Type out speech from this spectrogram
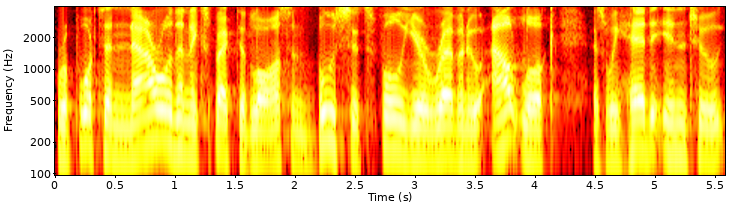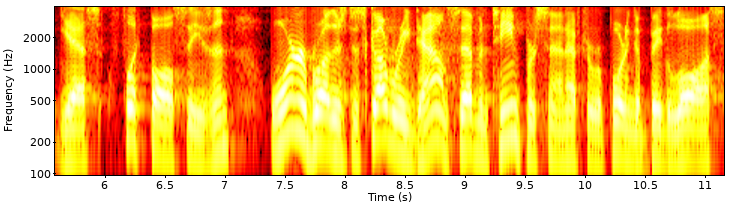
reports a narrower than expected loss and boosts its full year revenue outlook as we head into, yes, football season. Warner Brothers Discovery down 17% after reporting a big loss.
